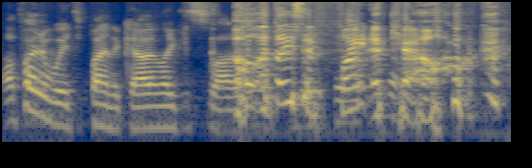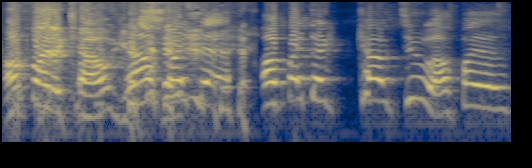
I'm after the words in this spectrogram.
I'll find a way to find a cow and like slaughter. Oh, I thought you said fight a cow. I'll fight a cow. give a I'll fight that. I'll fight that cow too. I'll fight a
